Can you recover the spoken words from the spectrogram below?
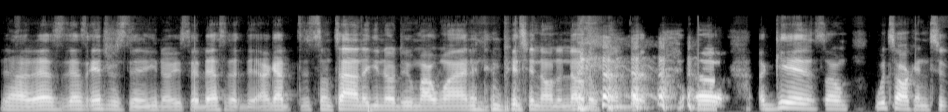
no, that's that's interesting. You know, he said that's the, I got some time to you know do my wine and then bitching on another one. But uh, again, so we're talking to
